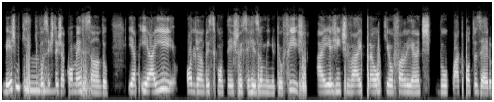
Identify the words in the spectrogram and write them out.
mesmo que, que você uhum. esteja começando. E, e aí, olhando esse contexto, esse resuminho que eu fiz, aí a gente vai para o que eu falei antes do 4.0,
